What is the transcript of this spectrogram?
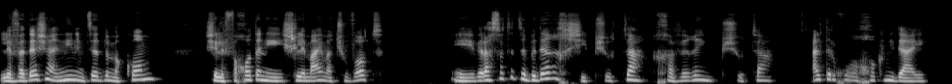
לוודא שאני נמצאת במקום שלפחות אני שלמה עם התשובות, ולעשות את זה בדרך שהיא פשוטה, חברים, פשוטה. אל תלכו רחוק מדי,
